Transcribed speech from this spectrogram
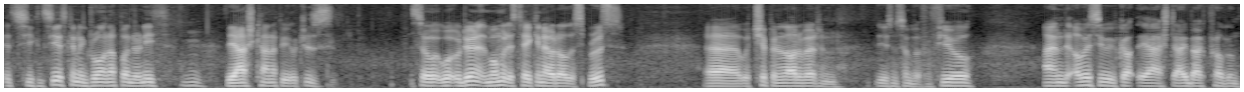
it's you can see it's kind of growing up underneath mm. the ash canopy, which is so what we're doing at the moment is taking out all the spruce. Uh, we're chipping a lot of it and using some of it for fuel. And obviously we've got the ash dieback problem.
